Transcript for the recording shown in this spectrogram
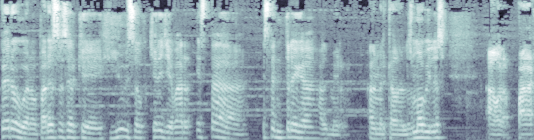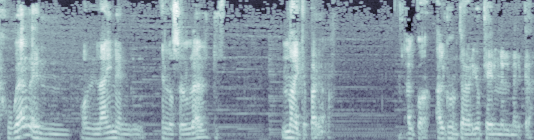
Pero bueno, parece ser que Ubisoft quiere llevar esta, esta entrega al, mer- al mercado de los móviles. Ahora, para jugar en online en, en los celulares, pues, no hay que pagar. Al, al contrario que en el mercado.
